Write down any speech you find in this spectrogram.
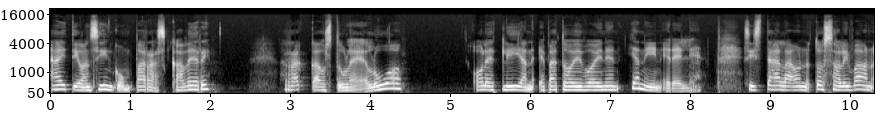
äiti on sinkun paras kaveri, rakkaus tulee luo, olet liian epätoivoinen ja niin edelleen. Siis täällä on, tuossa oli vaan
